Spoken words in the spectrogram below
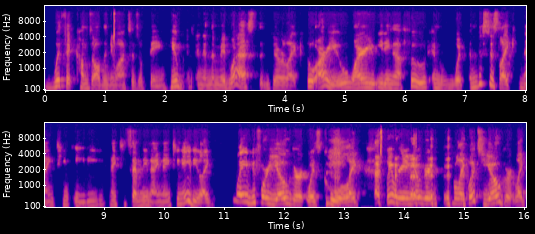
with it comes all the nuances of being human. And in the Midwest, they were like, Who are you? Why are you eating that food? And what and this is like 1980, 1979, 1980. Like way before yogurt was cool. Like we were eating yogurt, people were like, "What's yogurt?" Like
